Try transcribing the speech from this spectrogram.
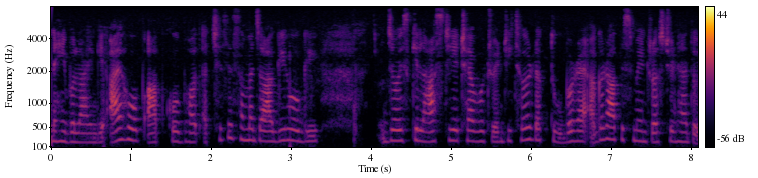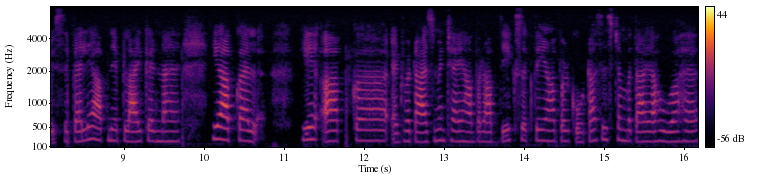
नहीं बुलाएँगे। आई होप आपको बहुत अच्छे से समझ आ गई होगी। जो इसकी लास्ट डेट है, वो ट्वेंटी थर्ड अक्टूबर है। अगर आप इसमें इंटरेस्टेड हैं तो इससे पहले आपने अप्लाई करना है, या आपका ये आपका एडवर्टाइजमेंट है, यहाँ पर आप देख सकते हैं, यहाँ पर कोटा सिस्टम बताया हुआ है।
